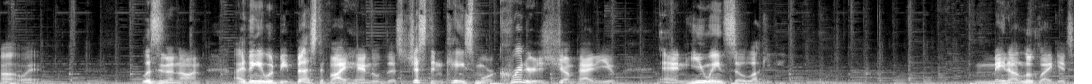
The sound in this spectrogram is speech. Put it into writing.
Oh, wait. Listen, Anon. I think it would be best if I handled this, just in case more critters jump at you. And you ain't so lucky. May not look like it,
